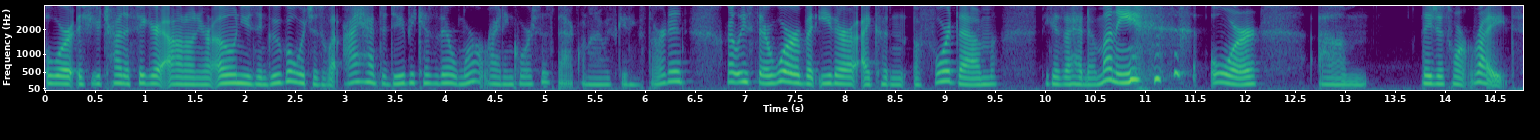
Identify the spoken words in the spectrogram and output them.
or if you're trying to figure it out on your own using Google, which is what I had to do because there weren't writing courses back when I was getting started, or at least there were, but either I couldn't afford them because I had no money, or um, they just weren't right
